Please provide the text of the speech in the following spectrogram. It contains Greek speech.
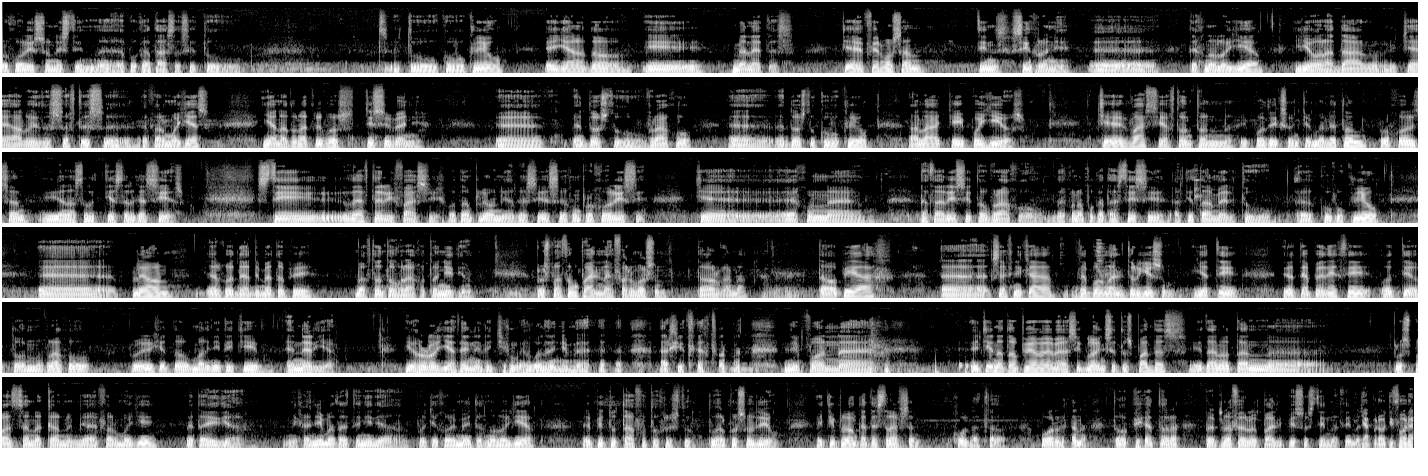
προχωρήσουν στην ε, αποκατάσταση του, του κουβουκλίου γίνονται οι μελέτες και εφήρμοσαν την σύγχρονη ε, τεχνολογία γεωραντάρ και άλλου είδους αυτές ε, εφαρμογές για να δουν ακριβώς τι συμβαίνει ε, εντός του βράχου, ε, εντός του κουβουκλίου αλλά και υπογείως. Και βάσει αυτών των υποδείξεων και μελετών προχώρησαν οι ανασταλτικές εργασίες. Στη δεύτερη φάση όταν πλέον οι εργασίες έχουν προχωρήσει και έχουν ε, καθαρίσει το βράχο, έχουν αποκαταστήσει αρκετά μέρη του ε, κουβουκλίου ε, πλέον έρχονται αντιμέτωποι με αυτόν τον βράχο τον ίδιο. Προσπαθούν πάλι να εφαρμόσουν τα όργανα τα οποία ε, ξαφνικά δεν μπορούν να λειτουργήσουν. Γιατί; Διότι απεδείχθη ότι από τον βράχο προέρχεται μαγνητική ενέργεια. Η ορολογία δεν είναι δική μου εγώ δεν είμαι αρχιτέκτον λοιπόν ε, εκείνο το οποίο βέβαια συγκλώνησε τους πάντας ήταν όταν ε, προσπάθησαν να κάνουν μια εφαρμογή με τα ίδια μηχανήματα, την ίδια προκεχωρημένη τεχνολογία επί του τάφου του Χριστού, του Αρκοσολίου. Εκεί πλέον κατεστράφησαν όλα τα όργανα τα οποία τώρα πρέπει να φέρουμε πάλι πίσω στην Αθήνα. Για πρώτη φορά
